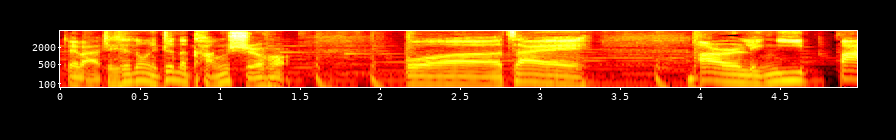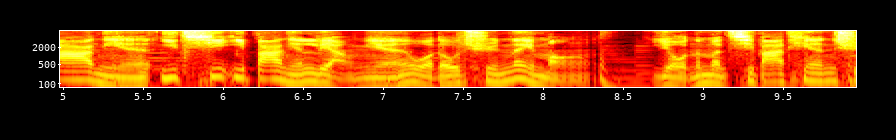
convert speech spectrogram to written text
对吧？这些东西真的扛时候。我在二零一八年、一七、一八年两年，我都去内蒙。有那么七八天去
